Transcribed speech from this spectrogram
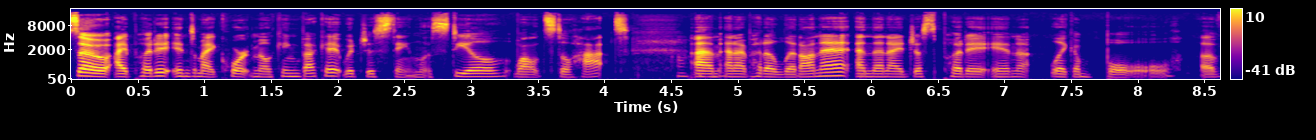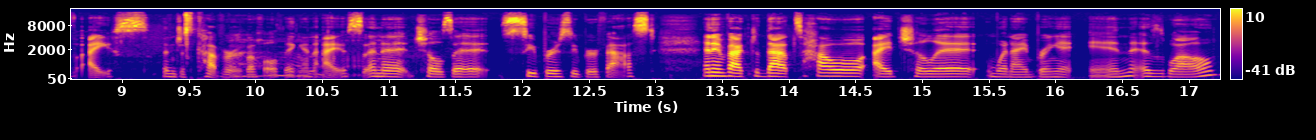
So I put it into my quart milking bucket, which is stainless steel while it's still hot. Um, and I put a lid on it. And then I just put it in like a bowl of ice and just cover the whole thing in ice. And it chills it super, super fast. And in fact, that's how I chill it when I bring it in as well.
